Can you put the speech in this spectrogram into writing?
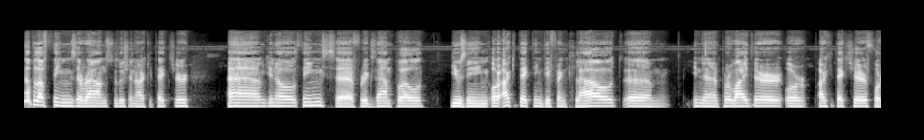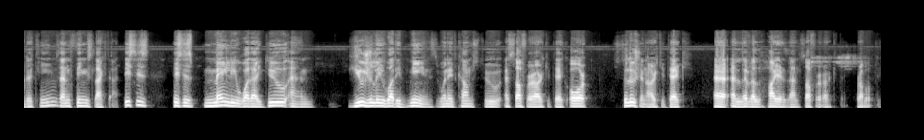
a couple of things around solution architecture. Um, you know, things, uh, for example, using or architecting different cloud um, in a provider or architecture for the teams and things like that. This is this is mainly what I do and usually what it means when it comes to a software architect or solution architect uh, a level higher than software architect probably.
